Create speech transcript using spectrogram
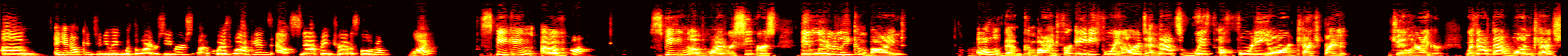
Um, you know, continuing with the wide receivers, uh, Quez Watkins out snapping Travis Fulgham. Why? Speaking of Speaking of wide receivers, they literally combined all of them combined for 84 yards, and that's with a 40 yard catch by Jalen Reagor. Without that one catch,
